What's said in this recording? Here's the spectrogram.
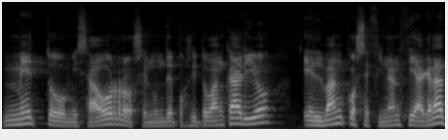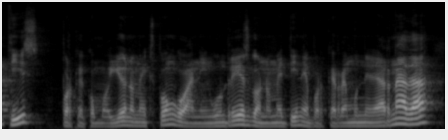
meto mis ahorros en un depósito bancario, el banco se financia gratis, porque como yo no me expongo a ningún riesgo, no me tiene por qué remunerar nada,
